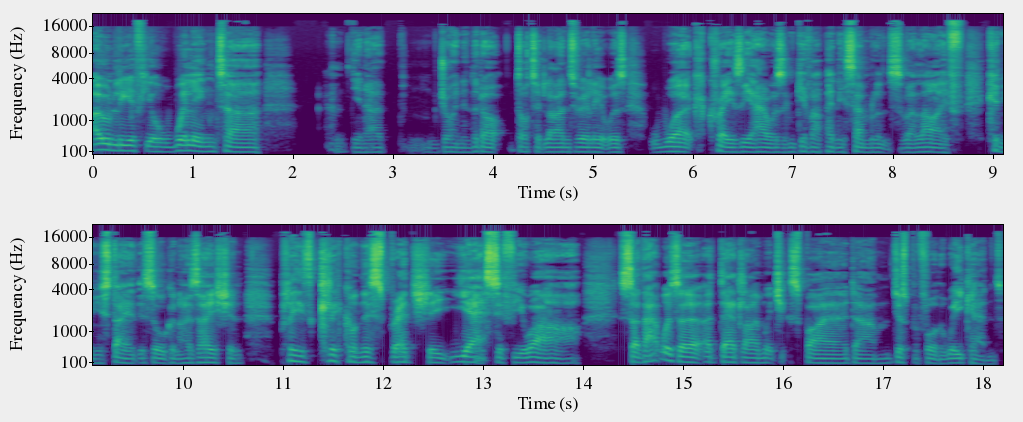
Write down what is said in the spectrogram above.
only if you're willing to you know, joining the dot, dotted lines, really, it was work crazy hours and give up any semblance of a life. Can you stay at this organization? Please click on this spreadsheet. Yes, if you are. So that was a, a deadline which expired um, just before the weekend,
